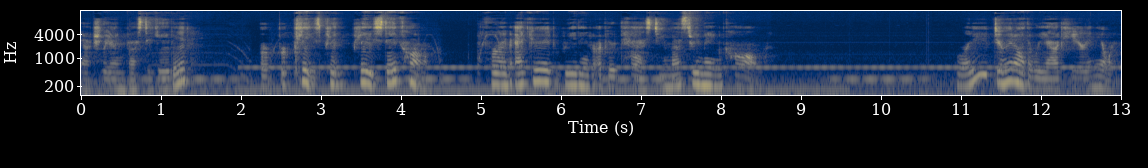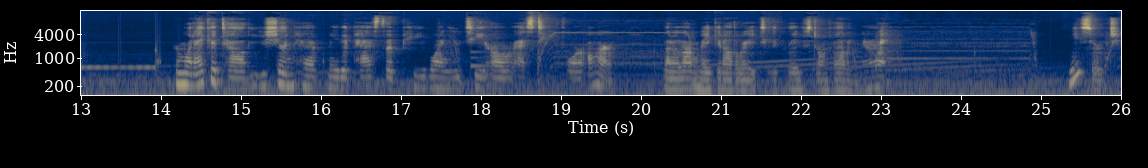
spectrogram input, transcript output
Naturally, I investigated. Please, please, please stay calm. For an accurate reading of your test, you must remain calm. What are you doing all the way out here anyway? From what I could tell, you shouldn't have made it past the P1UTOST4R, let alone make it all the way to the Gravestone Valley 9. Research?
